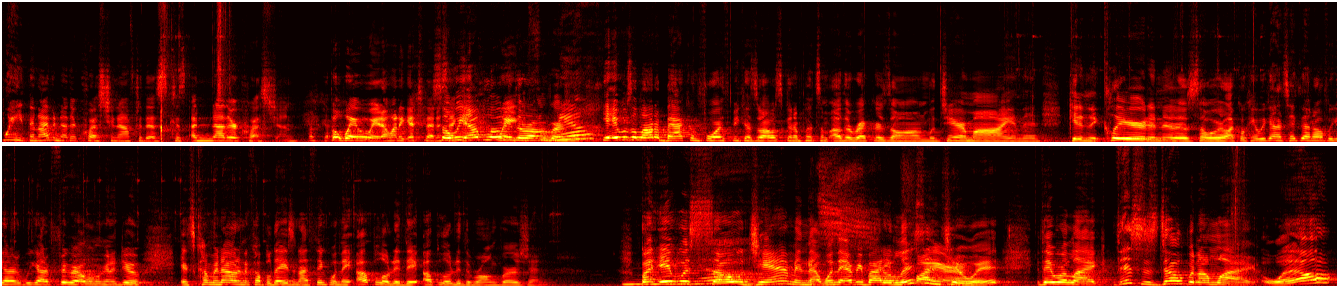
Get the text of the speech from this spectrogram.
Wait, then I have another question after this because another question. Okay. But wait, wait, wait. I want to get to that. In So we uploaded Wait, the wrong version. real? Yeah, it was a lot of back and forth because I was gonna put some other records on with Jeremih and then getting it cleared, and then, so we were like, okay, we gotta take that off. We gotta we gotta figure out what we're gonna do. It's coming out in a couple days, and I think when they uploaded, they uploaded the wrong version. But it was so jamming that when everybody so listened fire. to it, they were like, "This is dope," and I'm like, "Well,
